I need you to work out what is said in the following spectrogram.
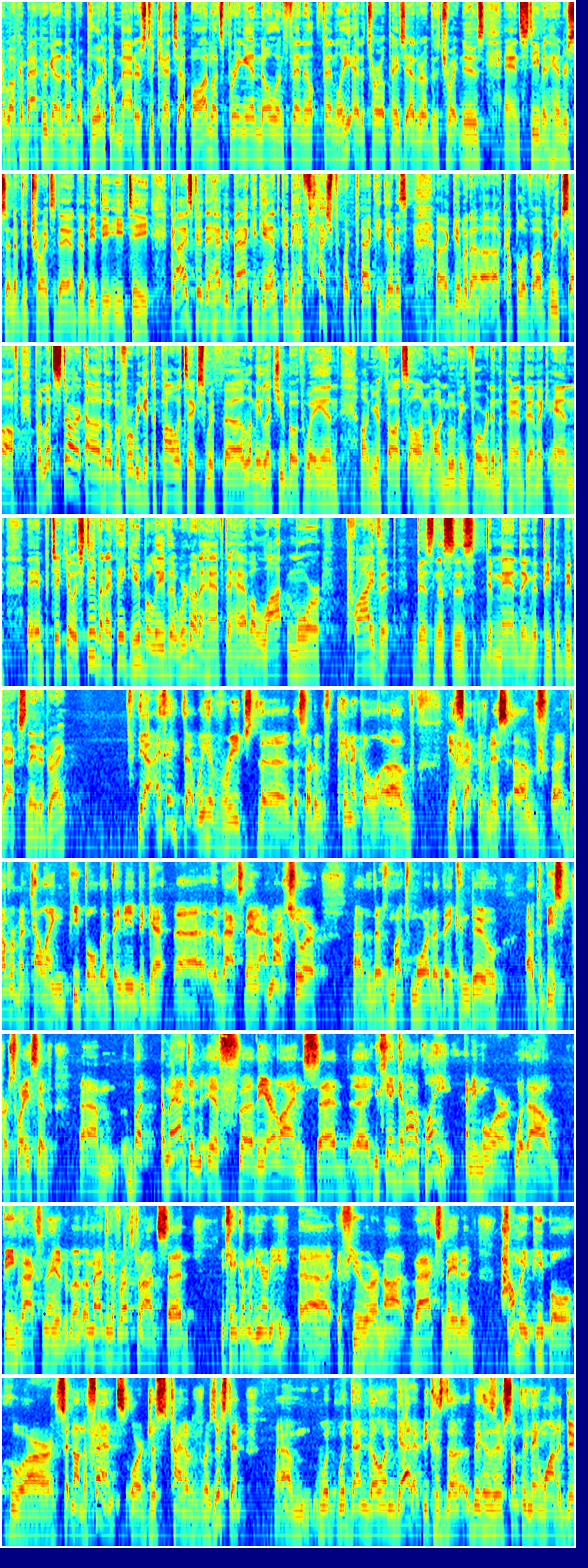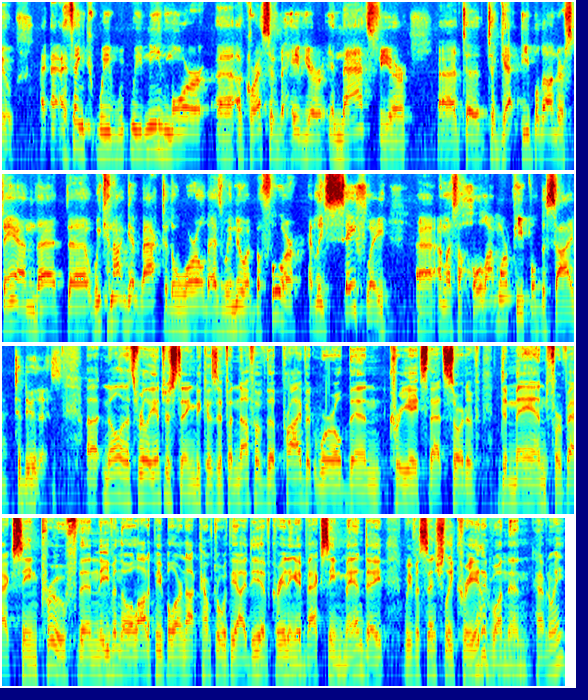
right, welcome back. We've got a number of political matters to catch up on. Let's bring in Nolan Finley, editorial page editor of the Detroit News, and Stephen Henderson of Detroit Today on WDET. Guys, good to have you back again. Good to have Flashpoint back again, as uh, given a, a, couple of, of, weeks off. But let's start, uh, though, before we get to politics, with uh, let me let you both weigh in on your thoughts on, on moving forward in the pandemic. And in particular, Stephen, I think you believe that we're going to have to have a lot more private businesses demanding that people be vaccinated, right? Yeah, I think that we have reached the the sort of pinnacle of the effectiveness of uh, government telling people that they need to get uh, vaccinated. I'm not sure uh, that there's much more that they can do uh, to be persuasive. Um, but imagine if uh, the airlines said uh, you can't get on a plane anymore without being vaccinated. Imagine if restaurants said you can't come in here and eat uh, if you are not vaccinated. How many people who are sitting on the fence or just kind of resistant um, would would then go and get it because the because there's something they want to do. I, I, think we we need more uh, aggressive behavior in that sphere. Uh, to to get people to understand that uh, we cannot get back to the world as we knew it before, at least safely, uh, unless a whole lot more people decide to do this. Uh, Nolan, that's really interesting because if enough of the private world then creates that sort of demand for vaccine proof, then even though a lot of people are not comfortable with the idea of creating a vaccine mandate, we've essentially created yeah. one then, haven't we?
